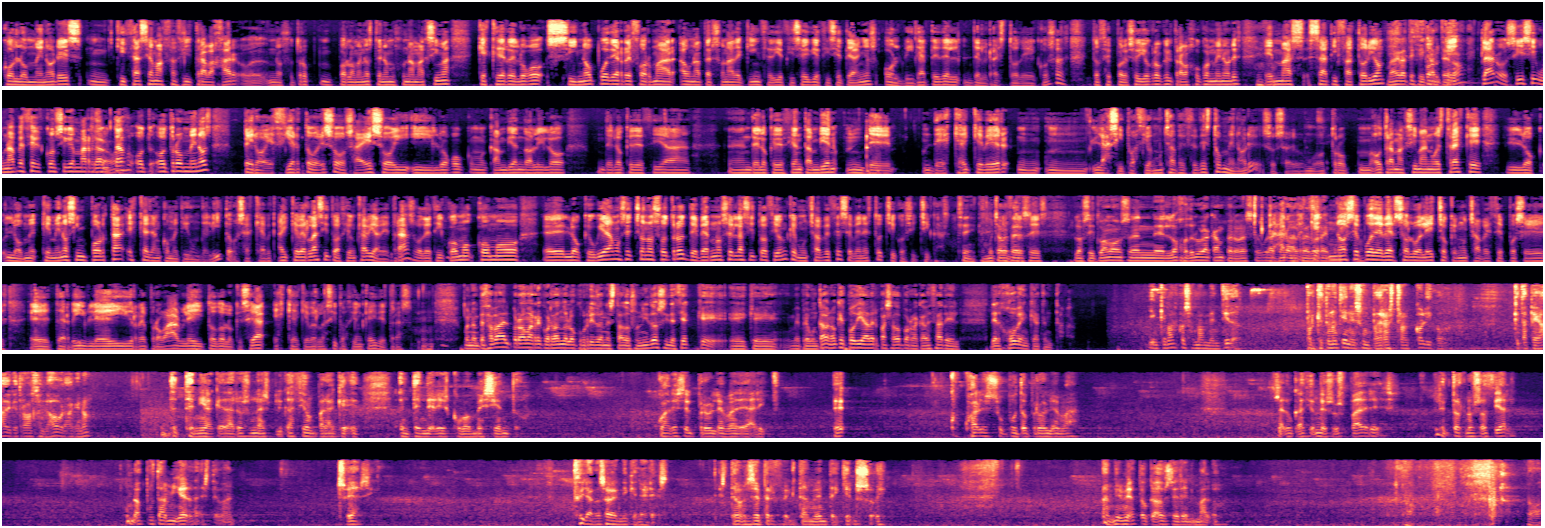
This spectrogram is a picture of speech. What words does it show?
con los menores mm, quizás sea más fácil trabajar. Nosotros, mm, por lo menos, tenemos una máxima que es que, desde luego, si no puedes reformar a una persona de 15, 16, 17 años, olvídate del, del resto de cosas. Entonces, por eso yo creo que el trabajo con menores es más satisfactorio. Más gratificante, ¿no? Claro, sí, sí. Unas veces consiguen más resultados, otros menos, pero es cierto eso, o sea, eso y, y luego como cambiando al hilo de lo que decía eh, de lo que decían también de de que hay que ver mm, mm, la situación muchas veces de estos menores. O sea, otro, otra máxima nuestra es que lo, lo que menos importa es que hayan cometido un delito. O sea, es que hay que ver la situación que había detrás. O decir, cómo, cómo eh, lo que hubiéramos hecho nosotros de vernos en la situación que muchas veces se ven estos chicos y chicas. Sí, que muchas veces los situamos en el ojo del huracán, pero ese huracán alrededor no se puede ver solo el hecho que muchas veces pues es eh, terrible y reprobable y todo lo que sea, es que hay que ver la situación que hay detrás. Bueno, empezaba el programa recordando lo ocurrido en Estados Unidos y decía que, eh, que me preguntaba, ¿no? ¿Qué podía haber pasado por la cabeza del, del joven que atentaba? ¿Y en qué más cosas me han mentido? Porque tú no tienes un padrastro alcohólico que te ha pegado y que trabaja en la obra, ¿que no? Tenía que daros una explicación para que entenderéis cómo me siento. ¿Cuál es el problema de Arit? ¿Cuál es su puto problema? La educación de sus padres, el entorno social. Una puta mierda, Esteban. Soy así. Tú ya no sabes ni quién eres. Esteban, sé perfectamente quién soy. A mí me ha tocado ser el malo. No,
